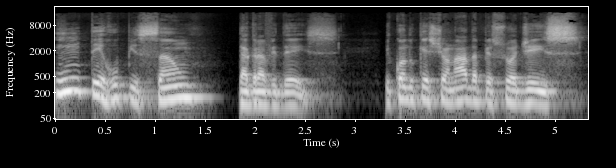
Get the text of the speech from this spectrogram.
interrupção da gravidez. E quando questionada, a pessoa diz:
